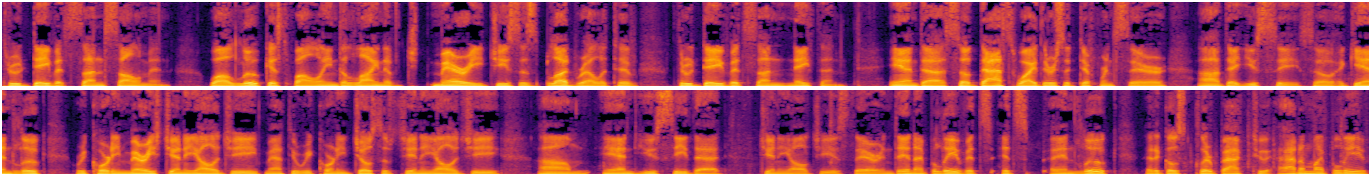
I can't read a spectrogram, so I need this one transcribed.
through David's son Solomon, while Luke is following the line of Mary, Jesus' blood relative, through David's son Nathan. And uh, so that's why there's a difference there uh, that you see. So again, Luke recording Mary's genealogy, Matthew recording Joseph's genealogy, um, and you see that genealogy is there. And then I believe it's it's in Luke that it goes clear back to Adam. I believe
